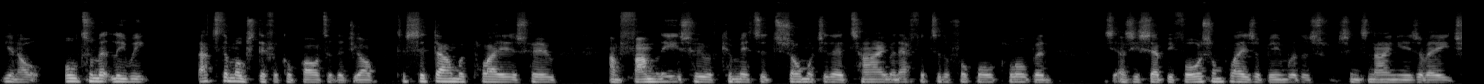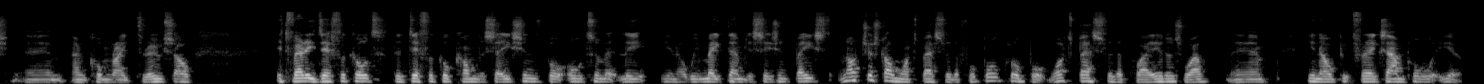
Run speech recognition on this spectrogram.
you know, ultimately we that's the most difficult part of the job to sit down with players who and families who have committed so much of their time and effort to the football club. And as you said before, some players have been with us since nine years of age um, and come right through. So it's very difficult, the difficult conversations, but ultimately, you know, we make them decisions based not just on what's best for the football club, but what's best for the player as well. Um, you know, for example, you know,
